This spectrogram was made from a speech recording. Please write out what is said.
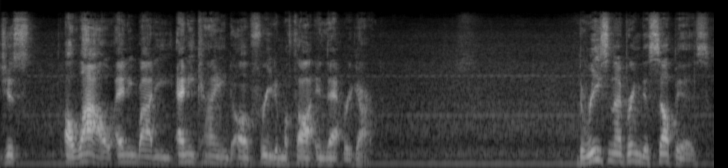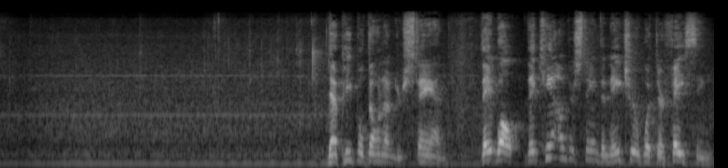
just allow anybody any kind of freedom of thought in that regard. The reason I bring this up is that people don't understand. They well, they can't understand the nature of what they're facing,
